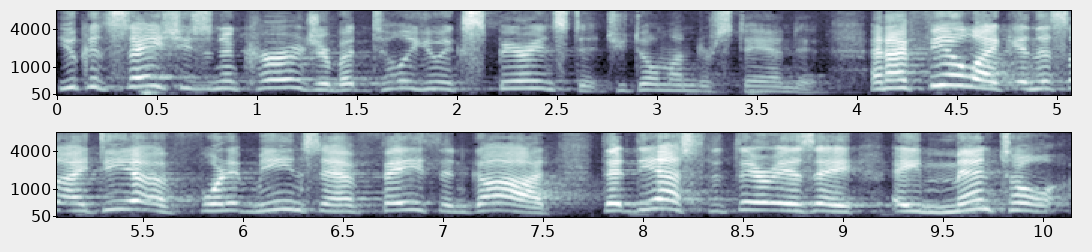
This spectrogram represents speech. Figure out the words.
you could say she's an encourager, but until you experienced it, you don't understand it. And I feel like in this idea of what it means to have faith in God, that yes, that there is a, a mental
